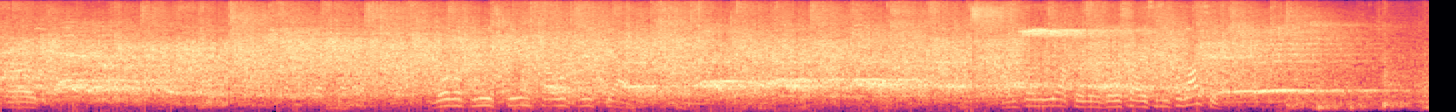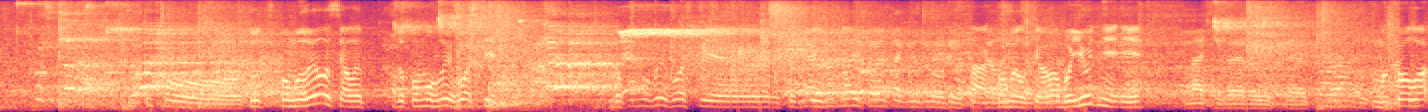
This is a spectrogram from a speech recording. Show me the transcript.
Було плюс 7, стало плюс 5. Анатолій Яковлев залишається на подачі. Тут помилилися, але допомогли гості. Допомогли гості е, Як з одної сторони, так і з другої. Так, помилки обоюдні і Наші виграють. е, Микола,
